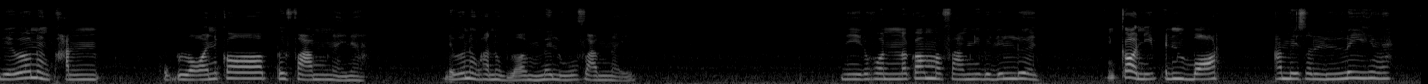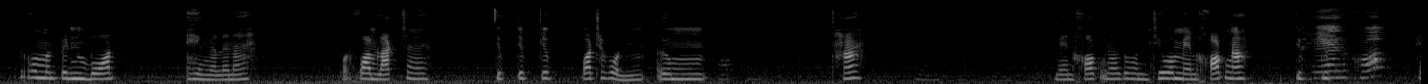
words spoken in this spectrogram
เลเวลหนึ่งพันหกร้อยนี่ก็ไปฟาร์มไหนเนี่ยเลเวลหนึ่งพันหกร้อยผมไม่รู้ฟาร์มไหน นี่ทุกคนแล้วก็มาฟาร์มนี้ไปเรื่อยๆนี่ก่อนนี้เป็นบอสอเมซอนลิลลี่ใช่ไหมแล้วก็มันเป็นบอสแห่งอะไรนะบอสความรักใช่ไหมจึ๊บจึ๊บจึ๊บบอสผลเอิม ฮะแมนคอกนะทุกคนชื่อว่าแมนคอกนะจึ๊บแฮจึ๊บนด์ค็อกแฮ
